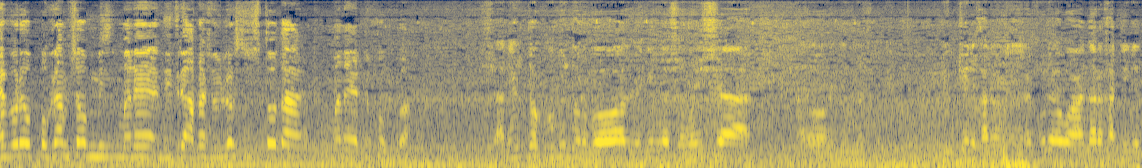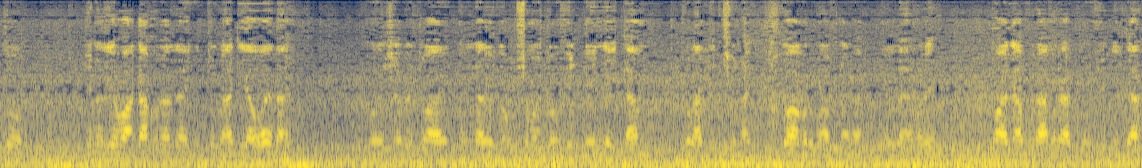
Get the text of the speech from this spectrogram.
এরপরে প্রোগ্রাম সব মানে দিতে আপনার শরীরের সুস্থতা মানে একটু করা শরীর তো খুবই দুর্বল বিভিন্ন সমস্যা আরও বিভিন্ন ডিউটির কারণে। এরপরে ওয়াদার খাতিরে তো যেন যে ওয়াদা করা যায় কিন্তু না দিয়া হয় না। ওই হিসাবে তো আল্লাহ যত সময় তৌফিক দেন যাইতাম করার কিছু নাই। দোয়া করব আপনারা, আল্লাহ আমার ওয়াদা পুরা করার তৌফিক দিতাম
